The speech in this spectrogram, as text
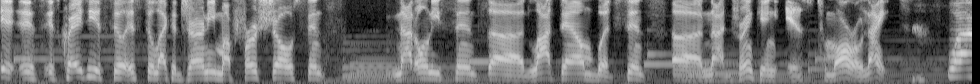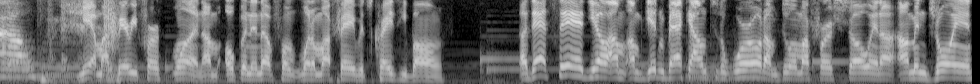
it, it's it's crazy. It's still it's still like a journey. My first show since not only since uh, lockdown but since uh, not drinking is tomorrow night. Wow. So, yeah, my very first one. I'm opening up from one of my favorites, Krayzie Bone. Uh, that said, yo, I'm, I'm getting back out into the world. I'm doing my first show and I, am enjoying,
